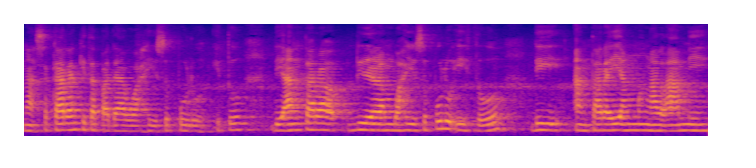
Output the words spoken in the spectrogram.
Nah, sekarang kita pada Wahyu 10 itu di antara di dalam Wahyu 10 itu di antara yang mengalami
